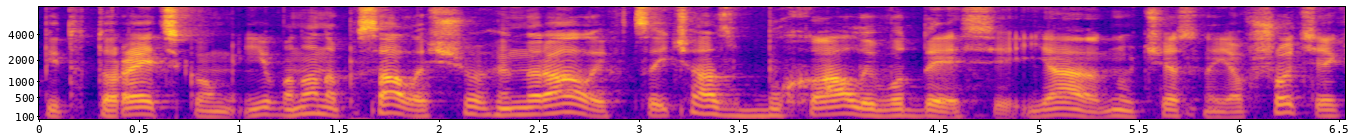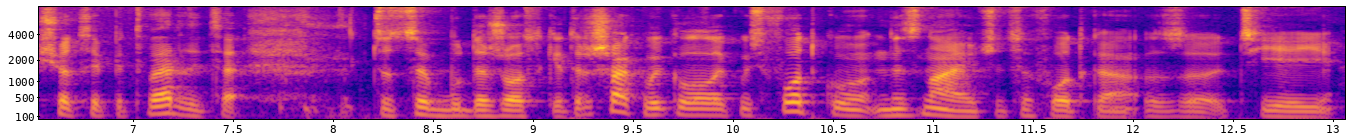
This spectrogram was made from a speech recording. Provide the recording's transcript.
під Торецьком, і вона написала, що генерали в цей час бухали в Одесі. Я, ну чесно, я в шоці. Якщо це підтвердиться, то це буде жорсткий трешак. Виклала якусь фотку. Не знаю, чи це фотка з цієї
